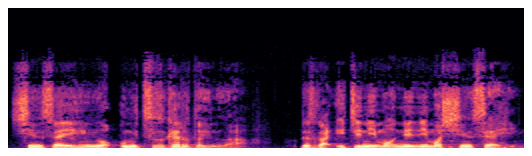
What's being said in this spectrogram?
新製品を生み続けるというのが、ですから1にも2にも新製品。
